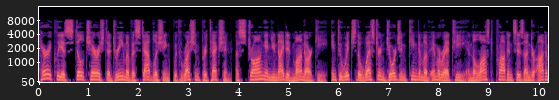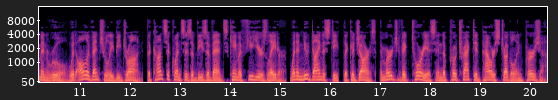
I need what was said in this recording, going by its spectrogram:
Heraclius still cherished a dream of establishing, with Russian protection, a strong and united monarchy, into which the western Georgian kingdom of Imereti and the lost provinces under Ottoman rule would all eventually be drawn. The consequences of these events came a few years later, when a new dynasty, the Qajars, emerged victorious in the protracted power struggle in Persia.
